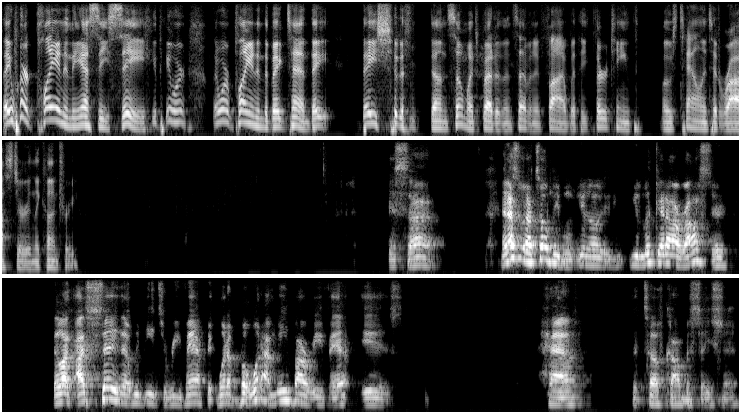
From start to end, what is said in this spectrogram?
They weren't playing in the SEC. They weren't. They weren't playing in the Big Ten. They they should have done so much better than seven and five with the 13th most talented roster in the country. It's sad. And that's what I tell people. You know, you look at our roster, and like I say that we need to revamp it. What, but what I mean by revamp is have the tough conversation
